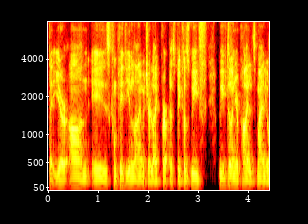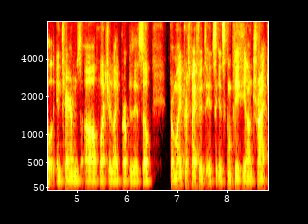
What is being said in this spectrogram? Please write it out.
that you're on is completely in line with your life purpose because we've we've done your pilot's manual in terms of what your life purpose is. So, from my perspective, it's it's completely on track,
